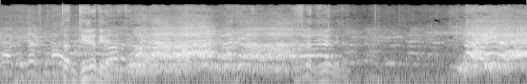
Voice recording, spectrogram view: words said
धीरे धीरे धीरे धीरे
